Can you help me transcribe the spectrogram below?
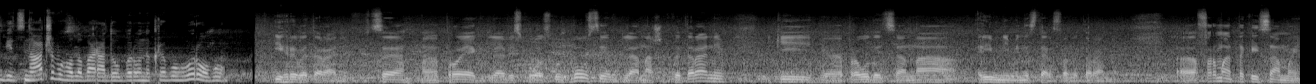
відзначив голова Ради оборони Кривого Рогу. Ігри ветеранів. Це е, проєкт для військовослужбовців, для наших ветеранів, який е, проводиться на рівні Міністерства ветеранів. Е, Формат такий самий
